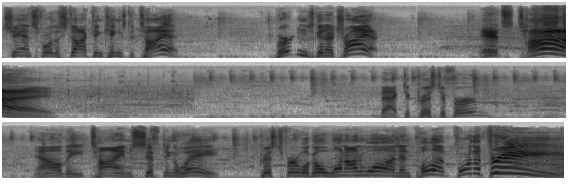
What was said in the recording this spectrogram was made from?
Chance for the Stockton Kings to tie it. Burton's going to try it. It's tied. Back to Christopher. Now the time sifting away. Christopher will go one on one and pull up for the three.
